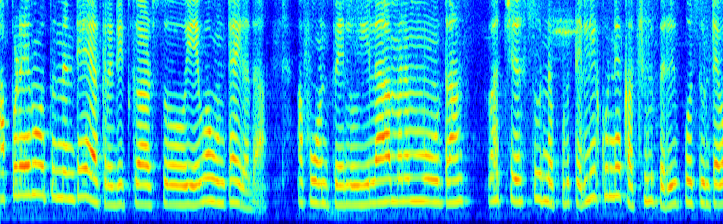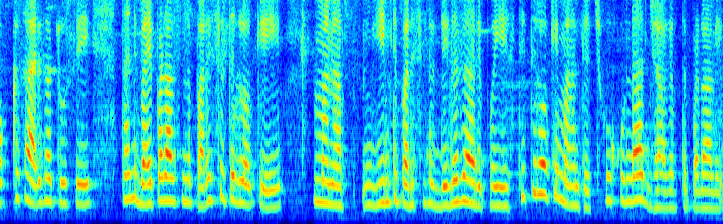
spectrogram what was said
అప్పుడు ఏమవుతుందంటే ఆ క్రెడిట్ కార్డ్స్ ఏవో ఉంటాయి కదా. ఆ ఫోన్పేలు ఇలా మనము ట్రాన్స్ఫర్ చేస్తున్నప్పుడు తెలియకుండా ఖర్చులు పెరిగిపోతుంటాయి. ఒక్కసారిగా చూసి దాన్ని భయపడాల్సిన పరిస్థితుల్లోకి మన ఇంటి పరిస్థితి దిగజారిపోయే స్థితిలోకి మనం తెచ్చుకోకుండా జాగ్రత్త పడాలి.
